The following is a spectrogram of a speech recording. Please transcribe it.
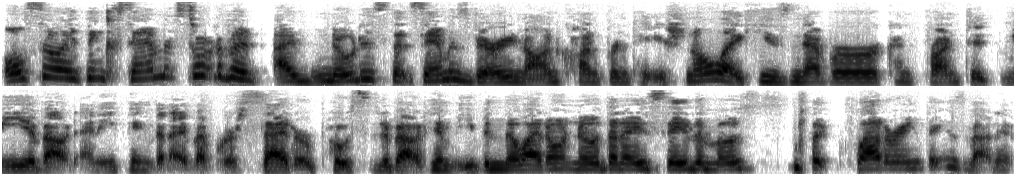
also, I think Sam is sort of a. I've noticed that Sam is very non-confrontational. Like he's never confronted me about anything that I've ever said or posted about him, even though I don't know that I say the most like flattering things about him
